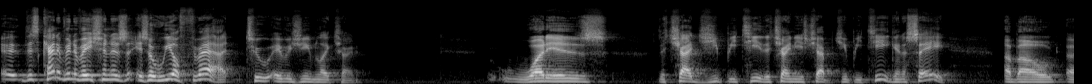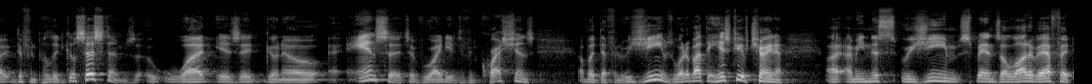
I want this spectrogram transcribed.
this kind of innovation is, is a real threat to a regime like China. What is the Chat GPT, the Chinese Chat GPT, going to say about uh, different political systems? What is it going to answer to a variety of different questions about different regimes? What about the history of China? Uh, I mean, this regime spends a lot of effort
